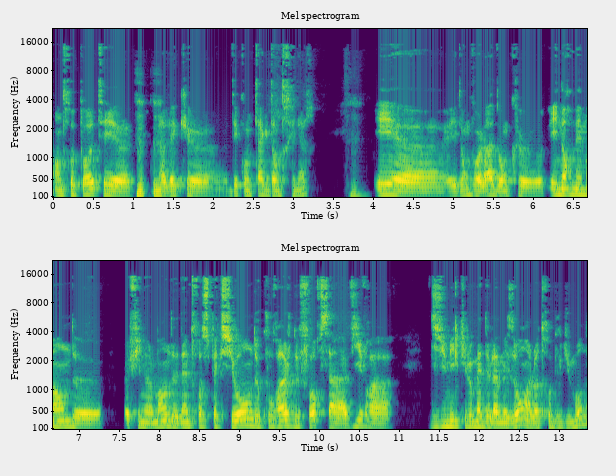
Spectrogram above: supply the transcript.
entre potes et mm, mm. avec des contacts d'entraîneurs. Hmm. Et, euh, et, donc voilà, donc euh, énormément de euh, finalement d'introspection, de, courage, de force à vivre à 18 000 km de la maison, à l'autre bout du monde,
